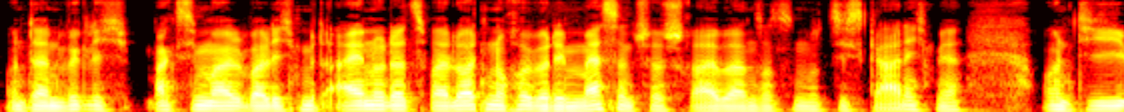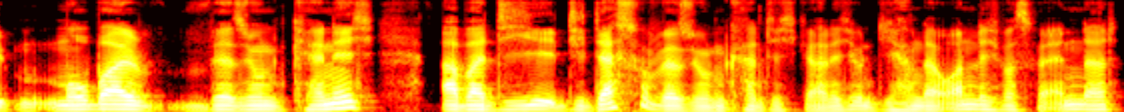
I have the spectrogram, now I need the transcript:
und dann wirklich maximal, weil ich mit ein oder zwei Leuten noch über den Messenger schreibe. Ansonsten nutze ich es gar nicht mehr. Und die Mobile-Version kenne ich, aber die, die Desktop-Version kannte ich gar nicht und die haben da ordentlich was verändert.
